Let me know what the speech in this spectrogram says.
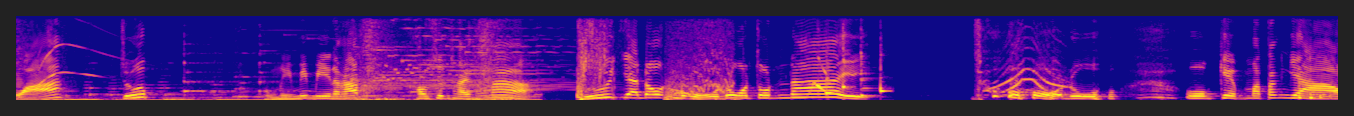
ขวาจืบตรงนี้ไม่มีนะครับ เข้าเส้นชัยข้างหน้าเฮ้ยอย่าโดนโอ้โหโดนจนได้โอ้โหดู โอ้เก็บมาตั้งยาว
